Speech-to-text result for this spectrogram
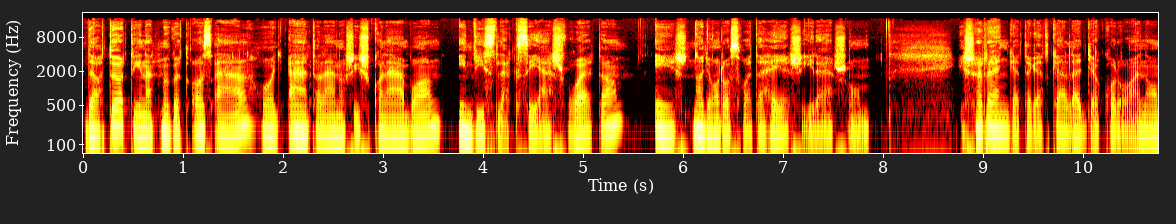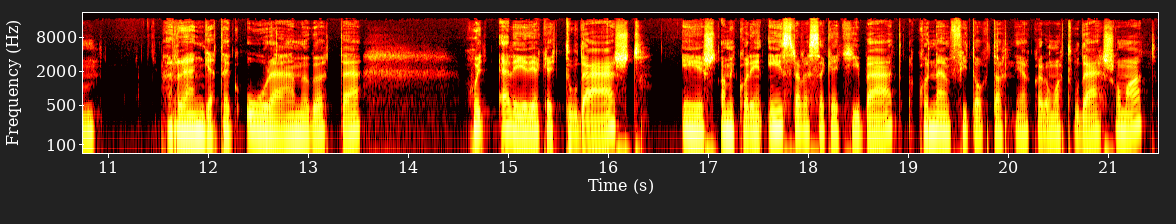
De a történet mögött az áll, hogy általános iskolában én diszlexiás voltam, és nagyon rossz volt a helyesírásom. És rengeteget kellett gyakorolnom, rengeteg órá mögötte, hogy elérjek egy tudást, és amikor én észreveszek egy hibát, akkor nem fitoktatni akarom a tudásomat,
